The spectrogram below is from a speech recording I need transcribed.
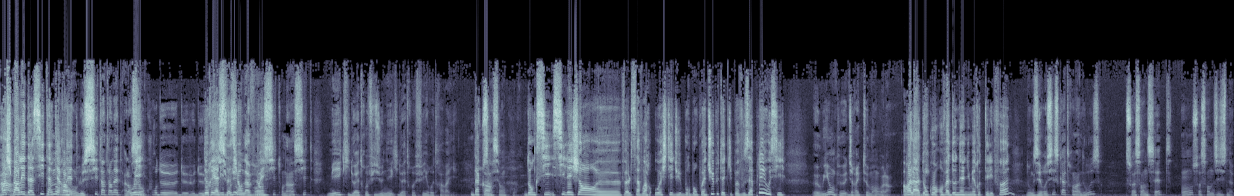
Moi, Ah. je parlais d'un site Non, non, internet. pardon, le site internet. Alors Oui. c'est en cours de de, De réalisation, si vous voulez, on avait oui. un site, on a un site, mais qui doit être fusionné, qui doit être fait, retravaillé. D'accord. Ça c'est en cours. Donc, si, si les gens euh, veulent savoir où acheter du Bourbon pointu, peut-être qu'ils peuvent vous appeler aussi. Euh, oui, on peut directement, voilà. Voilà, donc on, on va donner un numéro de téléphone. Donc 06 92 67 11 79.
